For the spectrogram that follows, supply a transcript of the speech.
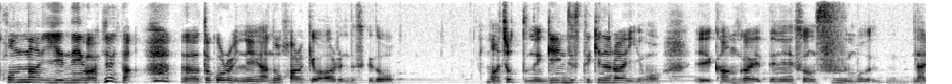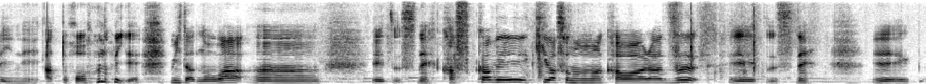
こんな家ねえわみたいなところにね野原家はあるんですけどまあちょっとね現実的なラインを、えー、考えてねそのスーモなりねアットホームなりで見たのはえっ、ー、とですね春日部駅はそのまま変わらずえっ、ー、とですねえー、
